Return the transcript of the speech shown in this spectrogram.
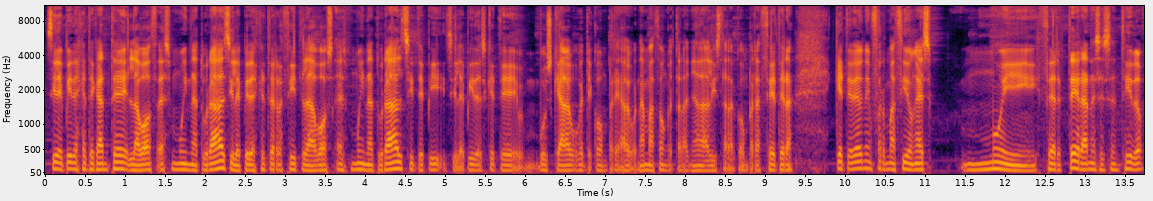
Si le pides que te cante, la voz es muy natural. Si le pides que te recite, la voz es muy natural. Si, te, si le pides que te busque algo, que te compre algo en Amazon, que te lo añada a la lista de la compra, etcétera, que te dé una información es muy certera en ese sentido.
